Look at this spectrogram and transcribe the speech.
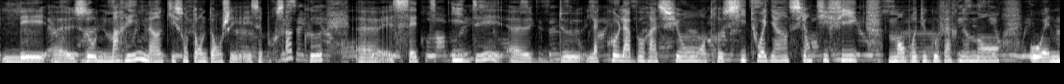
les euh, zones marines hein, qui sont en danger. Et c'est pour ça que euh, cette idée de la collaboration entre citoyens, scientifiques, membres du gouvernement, ONG,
